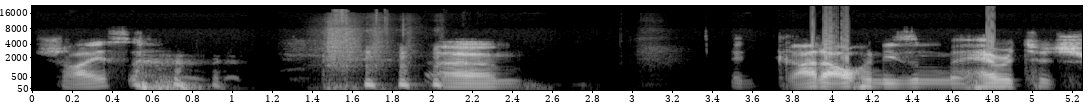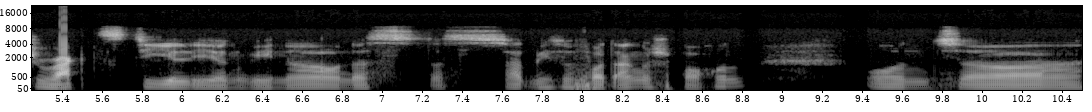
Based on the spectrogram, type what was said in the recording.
Scheiß. ähm, gerade auch in diesem Heritage Rugged Stil irgendwie, ne? Und das, das hat mich sofort angesprochen. Und äh,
